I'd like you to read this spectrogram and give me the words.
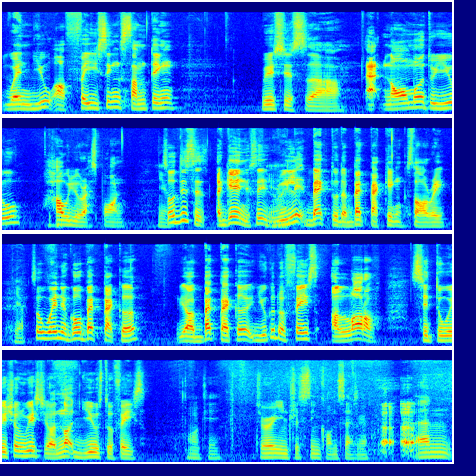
when you are facing something which is uh, abnormal to you, how you respond. Yep. So this is again, you see, yeah. relate back to the backpacking story. Yep. So when you go backpacker, you're a backpacker, you're going to face a lot of situations which you're not used to face. Okay, very interesting concept. Yeah? and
